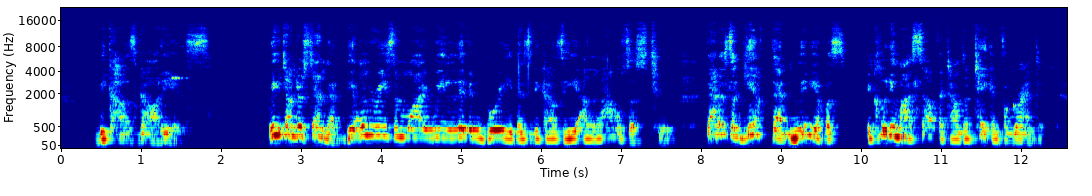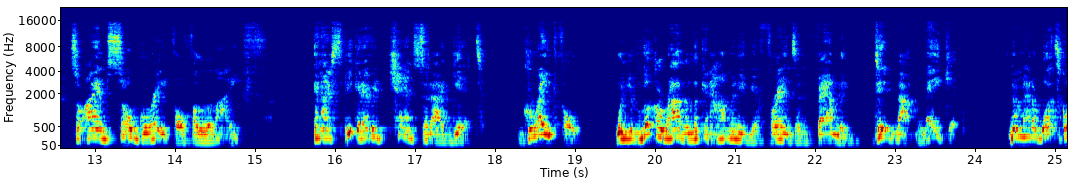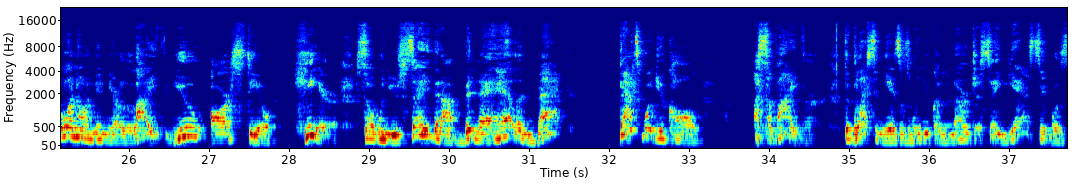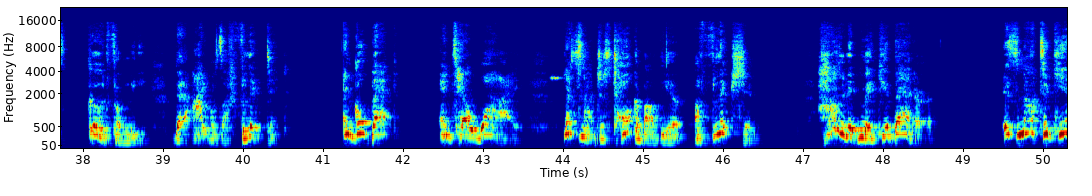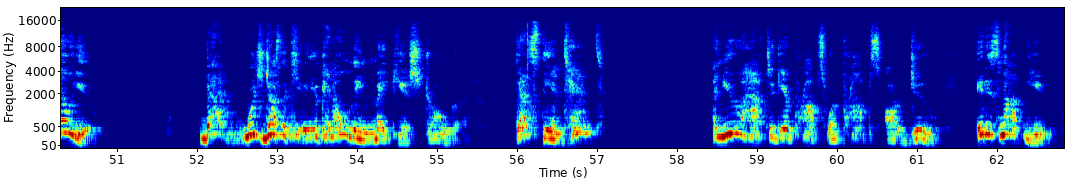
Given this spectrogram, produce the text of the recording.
because God is. We need to understand that. The only reason why we live and breathe is because He allows us to. That is a gift that many of us, including myself at times, have taken for granted. So I am so grateful for life. And I speak at every chance that I get. Grateful. When you look around and look at how many of your friends and family did not make it, no matter what's going on in your life, you are still here. So when you say that I've been to hell and back, that's what you call a survivor. The blessing is, is when you can learn to say, yes, it was good for me that I was afflicted and go back and tell why. Let's not just talk about the affliction. How did it make you better? It's not to kill you. That which doesn't kill you can only make you stronger. That's the intent. And you have to give props where props are due. It is not you.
